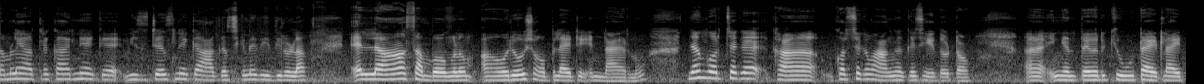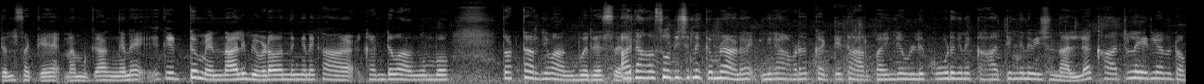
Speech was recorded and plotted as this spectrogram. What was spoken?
നമ്മളെ യാത്രക്കാരനെയൊക്കെ വിസിറ്റേഴ്സിനെയൊക്കെ ആകർഷിക്കുന്ന രീതിയിലുള്ള എല്ലാ സംഭവങ്ങളും ഓരോ ഷോപ്പിലായിട്ട് ഉണ്ടായിരുന്നു. ഞാൻ കുറച്ചൊക്കെ കുറച്ചൊക്കെ വാങ്ങുകയൊക്കെ ചെയ്തു കേട്ടോ. ഇങ്ങനത്തെ ഒരു ക്യൂട്ടായിട്ടുള്ള ഐറ്റംസൊക്കെ നമുക്ക് അങ്ങനെ കിട്ടും. എന്നാലും ഇവിടെ വന്നിങ്ങനെ കണ്ട് വാങ്ങുമ്പോൾ തൊട്ടറിഞ്ഞ് വാങ്ങുമ്പോൾ ഒരു രസം അത് ആസ്വദിച്ച് നിൽക്കുമ്പോഴാണ് ഇങ്ങനെ അവിടെ കെട്ടിയ ടാർപ്പായിന്റെ ഉള്ളിൽ കൂടെ ഇങ്ങനെ കാറ്റിങ്ങനെ വീശും നല്ല കാറ്റുള്ള ഏരിയ ആണ് കേട്ടോ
